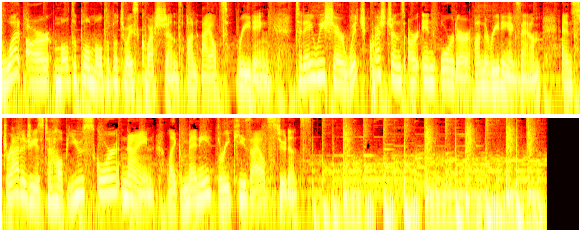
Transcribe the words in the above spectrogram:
What are multiple multiple choice questions on IELTS reading? Today we share which questions are in order on the reading exam and strategies to help you score 9 like many 3 Keys IELTS students.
